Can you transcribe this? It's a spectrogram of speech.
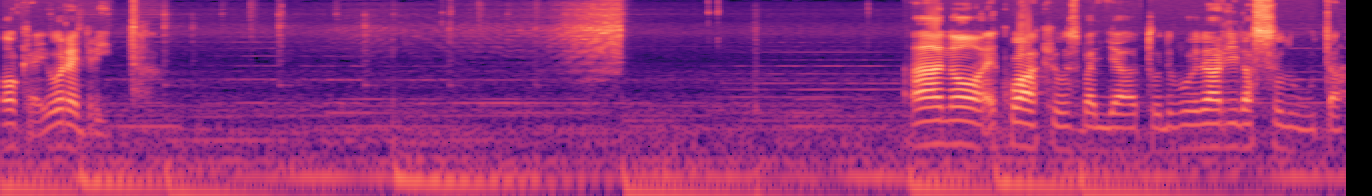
Ok, ora è dritta. Ah no, è qua che ho sbagliato. Devo dargli l'assoluta.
